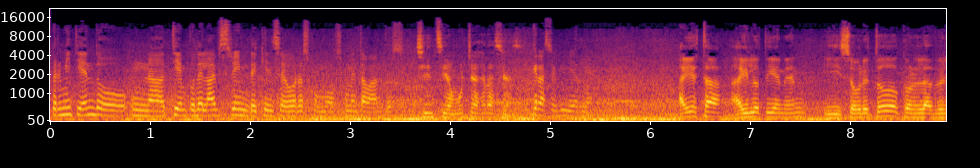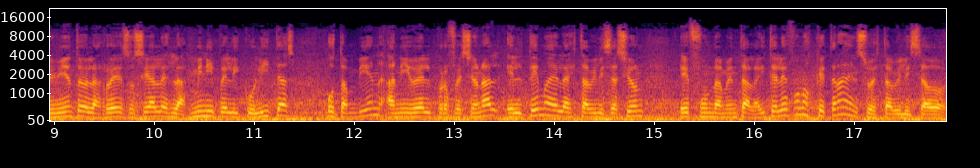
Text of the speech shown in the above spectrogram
permitiendo un tiempo de live stream de 15 horas como os comentaba antes. Cintia, muchas gracias. Gracias, Guillermo. Ahí está, ahí lo tienen y sobre todo con el advenimiento de las redes sociales, las mini peliculitas o también a nivel profesional, el tema de la estabilización es fundamental. Hay teléfonos que traen su estabilizador,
